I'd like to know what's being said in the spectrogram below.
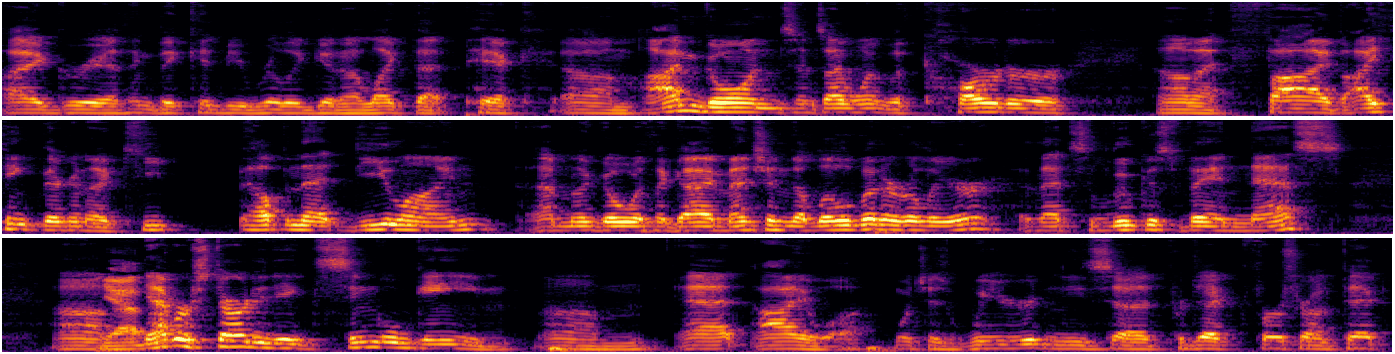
I agree. I think they could be really good. I like that pick. Um, I'm going since I went with Carter um, at five. I think they're going to keep helping that D line. I'm going to go with a guy I mentioned a little bit earlier, and that's Lucas Van Ness. Um, Yeah. Never started a single game um, at Iowa, which is weird. And he's a projected first round pick.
